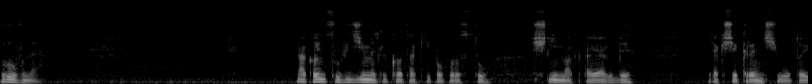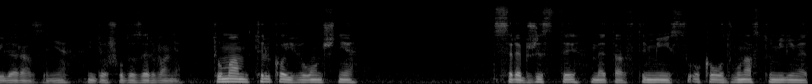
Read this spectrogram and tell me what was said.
równe. Na końcu widzimy tylko taki po prostu ślimak, tak jakby jak się kręciło to ile razy, nie? I doszło do zerwania. Tu mam tylko i wyłącznie srebrzysty metal w tym miejscu, około 12 mm.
